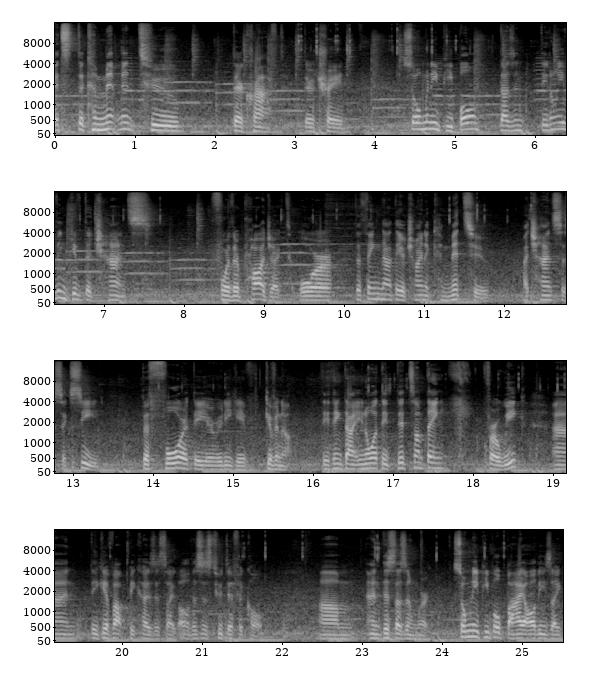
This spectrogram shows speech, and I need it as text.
It's the commitment to their craft, their trade. So many people doesn't they don't even give the chance for their project or the thing that they're trying to commit to a chance to succeed before they already gave given up. They think that you know what they did something for a week and they give up because it's like oh this is too difficult um, and this doesn't work. So many people buy all these like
